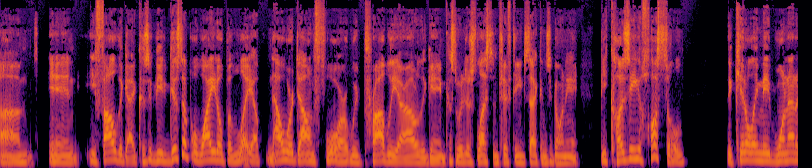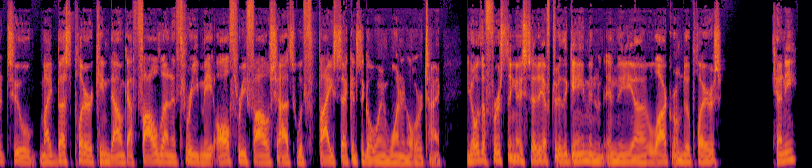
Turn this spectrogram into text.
Um, and he fouled the guy because if he gives up a wide open layup, now we're down four. We probably are out of the game because we're just less than 15 seconds ago go in the game. Because he hustled, the kid only made one out of two. My best player came down, got fouled on a three, made all three foul shots with five seconds to go and won in overtime. You know, the first thing I said after the game in, in the uh, locker room to the players, Kenny,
